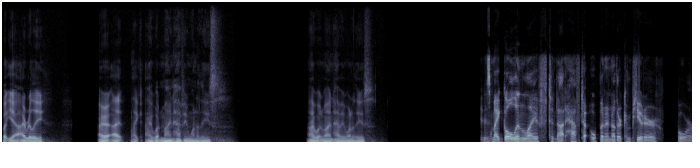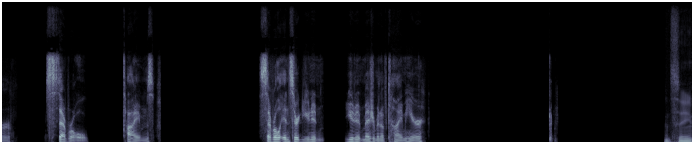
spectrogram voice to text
But yeah, I really I I like I wouldn't mind having one of these. I wouldn't mind having one of these. It is my goal in life to not have to open another computer for several times. Several insert unit unit measurement of time here. Let's see.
